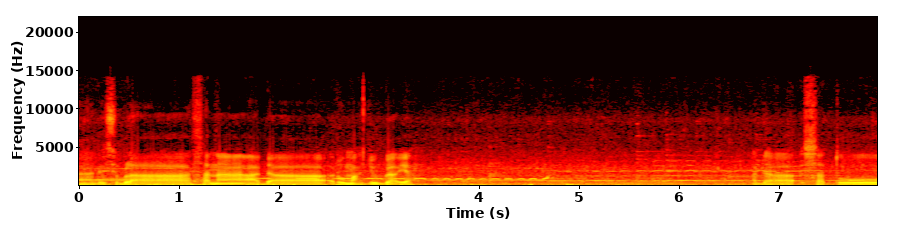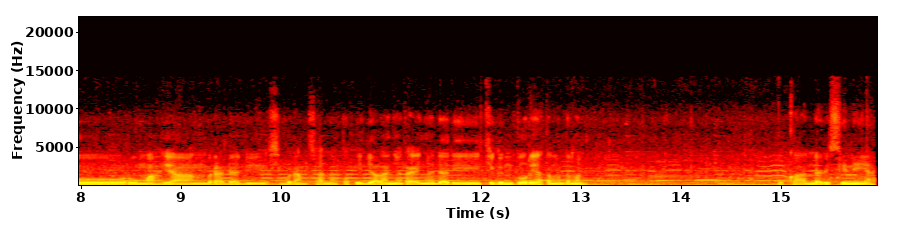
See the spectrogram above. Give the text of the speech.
Nah, di sebelah sana ada rumah juga ya. Ada satu rumah yang berada di seberang sana tapi jalannya kayaknya dari Cigentur ya teman-teman. Bukan dari sini ya.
